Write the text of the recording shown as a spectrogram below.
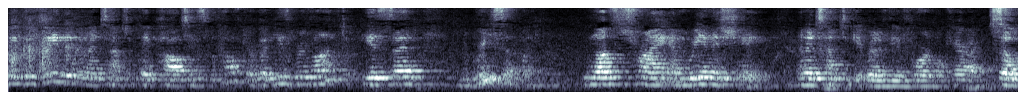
We defeated an attempt to play politics with healthcare, but he's revived it. He has said recently he wants to try and reinitiate an attempt to get rid of the Affordable Care Act. So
